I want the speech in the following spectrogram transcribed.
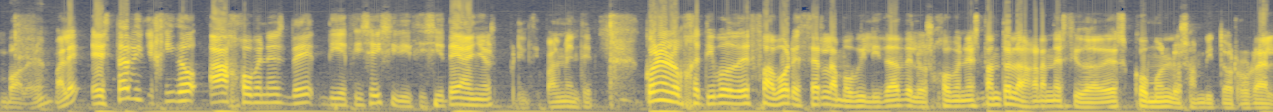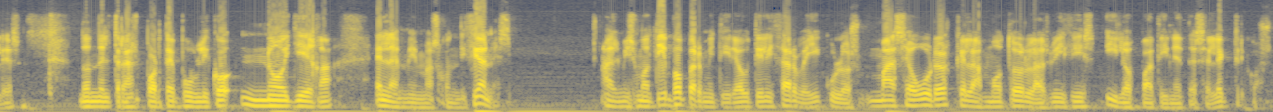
Vale. ¿Vale? Está dirigido a jóvenes de 16 y 17 años, principalmente, con el objetivo de favorecer la movilidad de los jóvenes tanto en las grandes ciudades como en los ámbitos rurales, donde el transporte público no llega en las mismas condiciones. Al mismo tiempo permitirá utilizar vehículos más seguros que las motos, las bicis y los patinetes eléctricos.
